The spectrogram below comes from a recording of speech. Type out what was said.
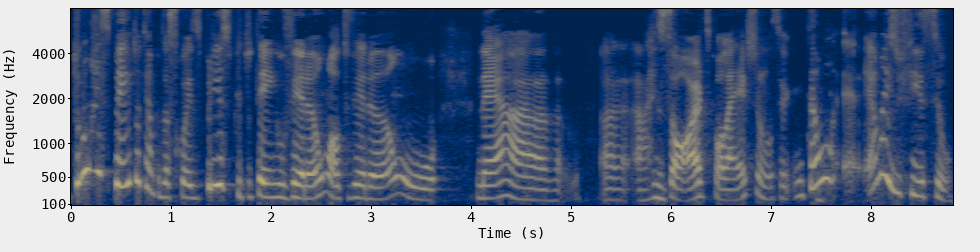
tu não respeita o tempo das coisas, por isso, porque tu tem o verão, o alto verão, o, né, a, a, resort collection, não sei. Então é, é mais difícil.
